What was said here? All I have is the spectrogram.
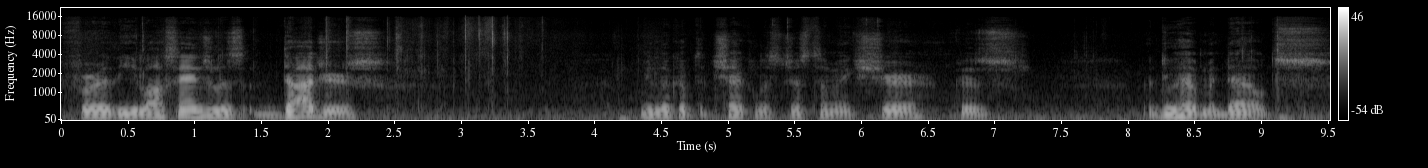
for the Los Angeles Dodgers. Let me look up the checklist just to make sure, because I do have my doubts.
